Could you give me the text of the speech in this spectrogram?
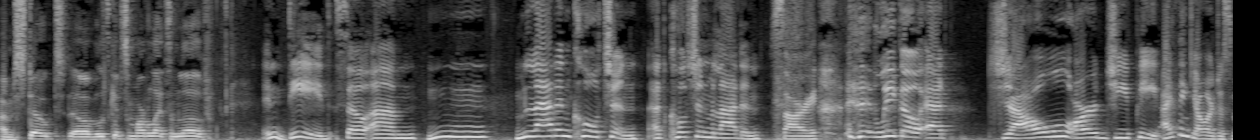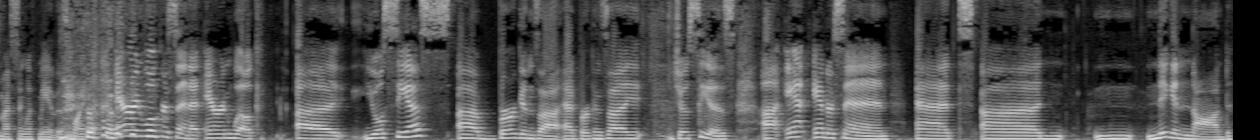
I'm stoked. Uh, let's give some Marvelite some love. Indeed. So, um, mm, Mladen Kulchin at Kulchin Mladen. Sorry, Lico at Jowl RGP. I think y'all are just messing with me at this point. Aaron Wilkerson at Aaron Wilk. Uh, Josias uh, Bergenza at Bergenza Josias. Uh, Ant Anderson at uh, N- Niggenod.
